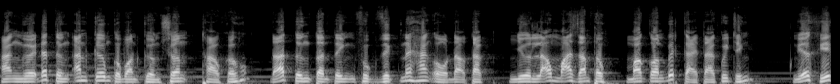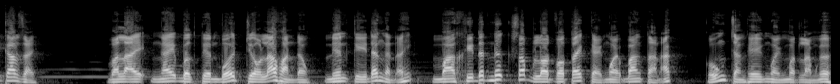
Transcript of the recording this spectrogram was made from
hạng người đã từng ăn cơm của bọn Cường Sơn, Thảo Khấu, đã từng tận tình phục dịch nơi hang ổ đạo tặc như lão mã giám thông mà còn biết cải tà quy chính, nghĩa khí cao dày. Và lại, ngay bậc tiền bối triều lão hoàn đồng, niên kỳ đã ngẩn ấy, mà khi đất nước sắp lọt vào tay kẻ ngoại bang tàn ác, cũng chẳng hề ngoảnh mặt làm ngơ.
